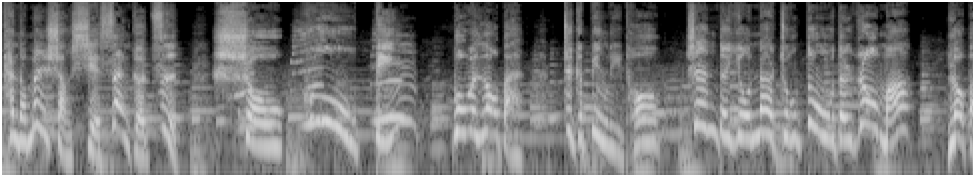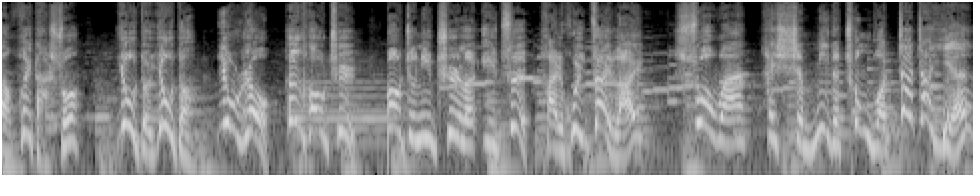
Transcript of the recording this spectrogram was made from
看到门上写三个字“守护饼”。我问老板：“这个饼里头真的有那种动物的肉吗？”老板回答说：“有的，有的，有肉，很好吃，保证你吃了一次还会再来。”说完，还神秘的冲我眨眨眼。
